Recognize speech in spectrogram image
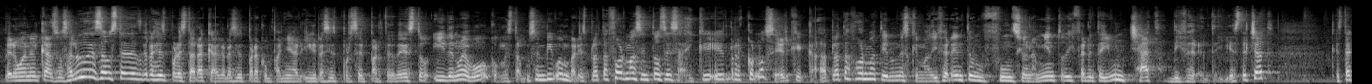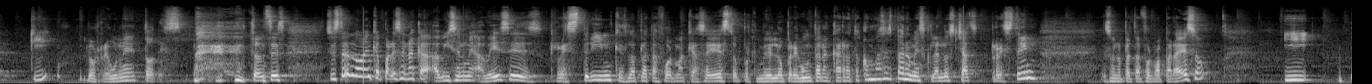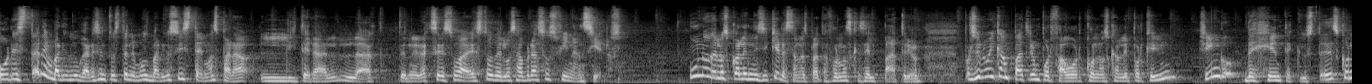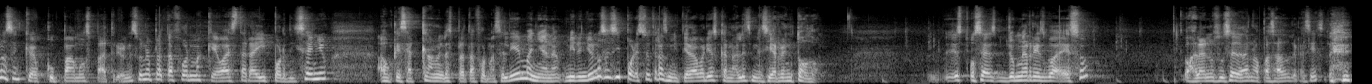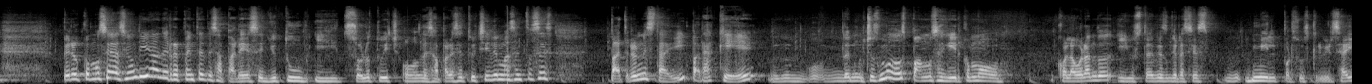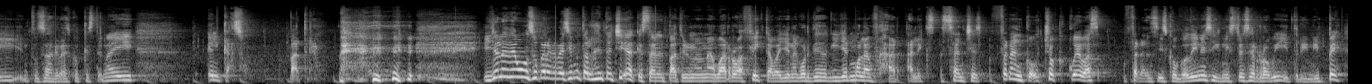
Pero bueno, el caso, saludos a ustedes. Gracias por estar acá. Gracias por acompañar y gracias por ser parte de esto. Y de nuevo, como estamos en vivo en varias plataformas, entonces hay que reconocer que cada plataforma tiene un esquema diferente, un funcionamiento diferente y un chat diferente. Y este chat que está aquí los reúne todos. entonces, si ustedes no ven que aparecen acá, avísenme. A veces Restream, que es la plataforma que hace esto, porque me lo preguntan acá rato, ¿cómo haces para mezclar los chats? Restream es una plataforma para eso. Y por estar en varios lugares, entonces tenemos varios sistemas para literal tener acceso a esto de los abrazos financieros uno de los cuales ni siquiera están las plataformas, que es el Patreon. Por si no ubican Patreon, por favor, conozcanle porque hay un chingo de gente que ustedes conocen que ocupamos Patreon. Es una plataforma que va a estar ahí por diseño, aunque se acaben las plataformas el día de mañana. Miren, yo no sé si por eso transmitir a varios canales me cierren todo. O sea, yo me arriesgo a eso. Ojalá no suceda, no ha pasado, gracias. Pero como sea, si un día de repente desaparece YouTube y solo Twitch o desaparece Twitch y demás, entonces Patreon está ahí para que mm, de muchos modos podamos seguir como colaborando y ustedes gracias mil por suscribirse ahí. Entonces agradezco que estén ahí. El caso Patreon. y yo le debo un súper agradecimiento a la gente chida que está en el Patreon, Navarro, Aflicta, Ballena Gordita, Guillermo Lanjar, Alex Sánchez, Franco, Choc Cuevas, Francisco Godínez, Ignis 13, Robbie y Trini P.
